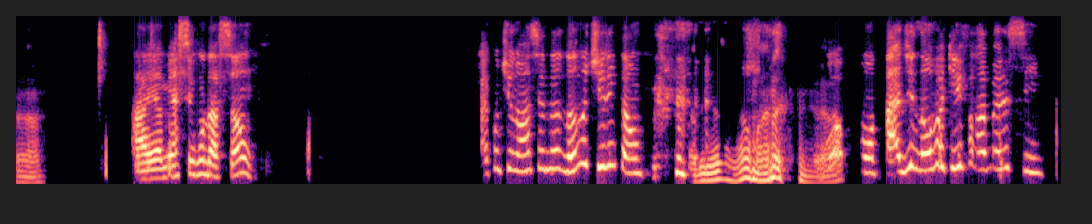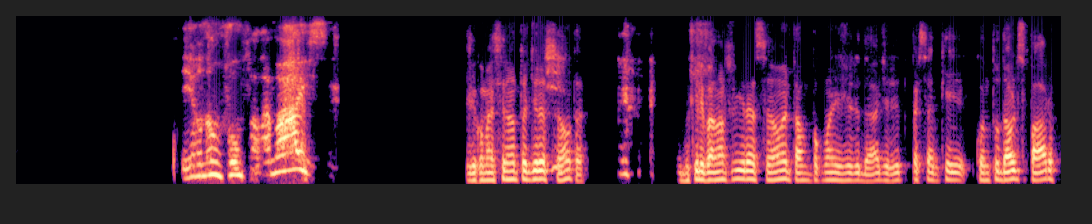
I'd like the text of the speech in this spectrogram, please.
Ah, Aí a minha segunda ação vai continuar sendo dando tiro então. tá beleza. Não, mano. Vou apontar de novo aqui e falar pra ele assim. Eu não vou falar mais! Ele começa a ir na tua direção, tá? No que ele vai na tua direção, ele tá um pouco mais de agilidade ali, tu percebe que quando tu dá o disparo,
